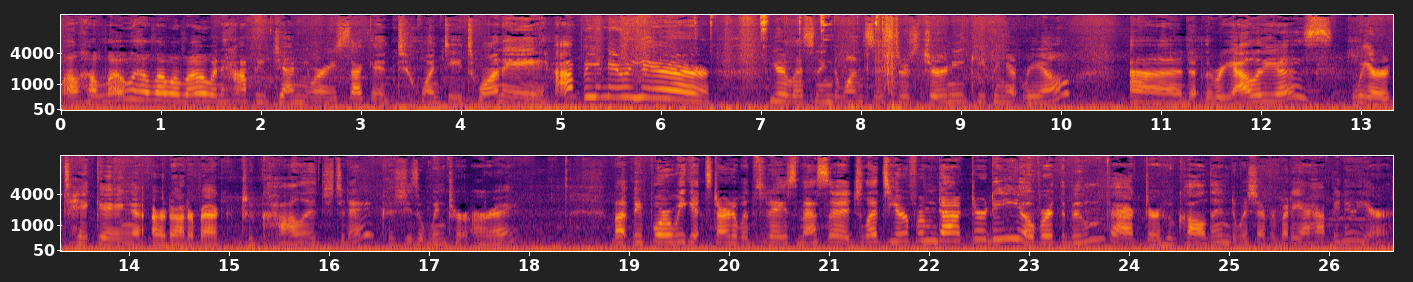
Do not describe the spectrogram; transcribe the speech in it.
Well, hello, hello, hello, and happy January 2nd, 2020. Happy New Year! You're listening to One Sister's Journey, keeping it real. And the reality is, we are taking our daughter back to college today because she's a winter RA. But before we get started with today's message, let's hear from Dr. D over at the Boom Factor who called in to wish everybody a Happy New Year.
